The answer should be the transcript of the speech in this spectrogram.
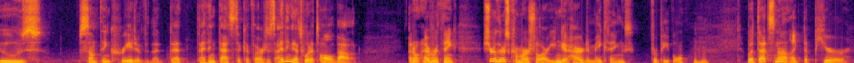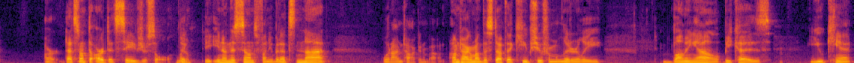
ooze something creative. That that I think that's the catharsis. I think that's what it's all about. I don't ever think sure there's commercial art. You can get hired to make things for people. Mm-hmm. But that's not like the pure art. That's not the art that saves your soul. Like you know, and this sounds funny, but that's not what I'm talking about. I'm talking about the stuff that keeps you from literally bumming out because you can't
